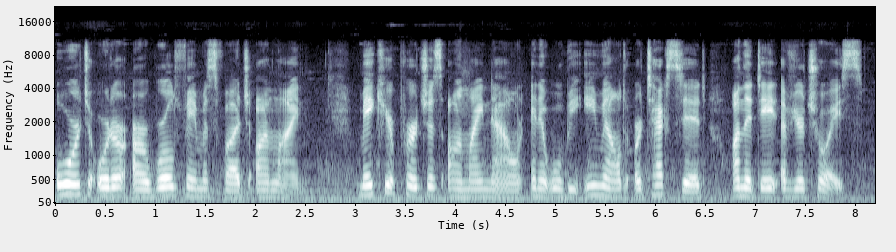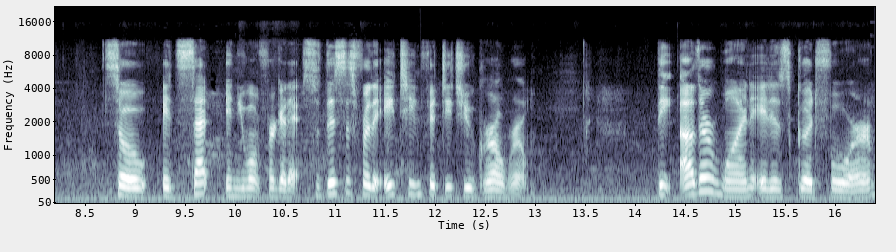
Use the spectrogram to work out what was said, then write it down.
or to order our world famous fudge online. Make your purchase online now and it will be emailed or texted on the date of your choice. So it's set and you won't forget it. So this is for the 1852 Grill Room. The other one it is good for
